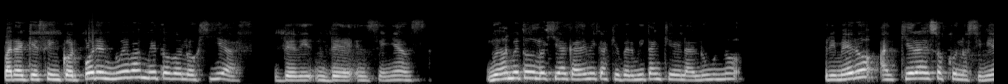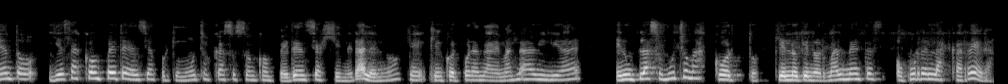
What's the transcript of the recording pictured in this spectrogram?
para que se incorporen nuevas metodologías de, enseñanza, nuevas metodologías académicas que permitan que el alumno primero adquiera esos conocimientos y esas competencias, porque en muchos casos son competencias generales, ¿no? que, incorporan además las habilidades en un plazo mucho más corto que lo que normalmente ocurre en las carreras.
